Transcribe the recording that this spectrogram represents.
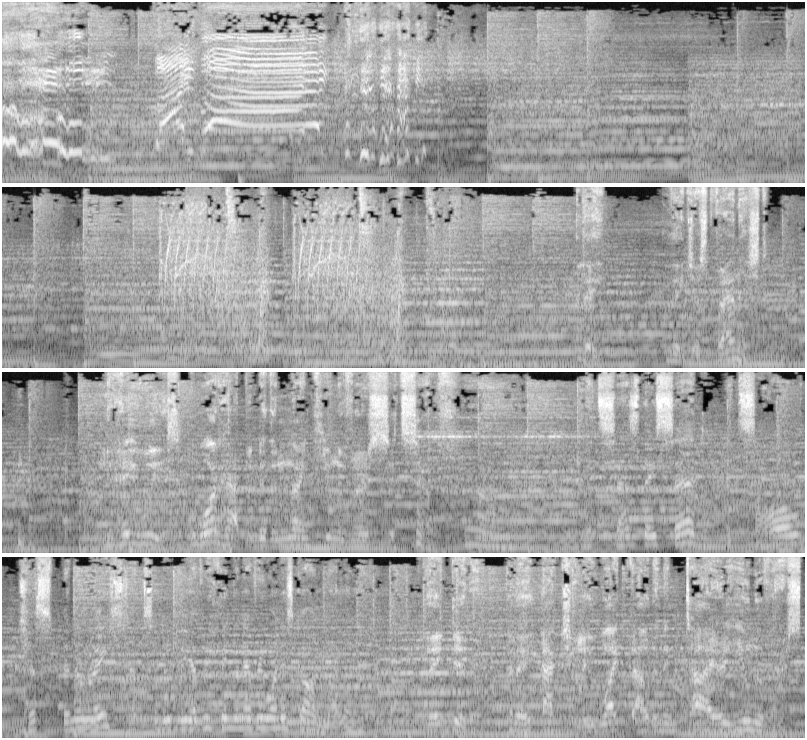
Bye-bye! they just vanished. Hey, Whis, what happened to the Ninth Universe itself? Hmm. It's as they said. It's all just been erased. Absolutely everything and everyone is gone, my lord. They did it. They actually wiped out an entire universe.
